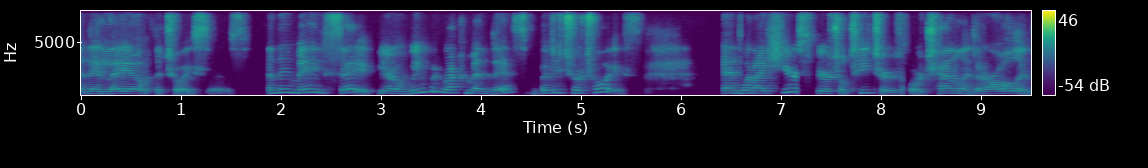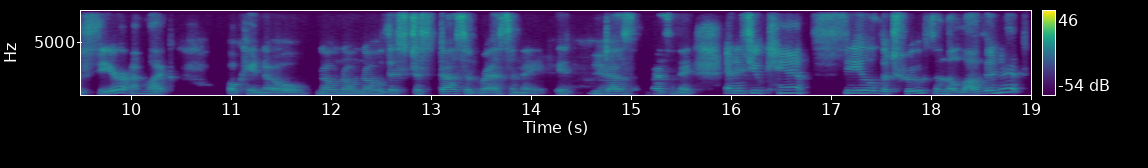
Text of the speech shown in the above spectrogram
and they lay out the choices. And they may say, you know, we would recommend this, but it's your choice. And when I hear spiritual teachers or channeling that are all in fear, I'm like, okay, no, no, no, no, this just doesn't resonate. It yeah. doesn't resonate. And if you can't feel the truth and the love in it,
